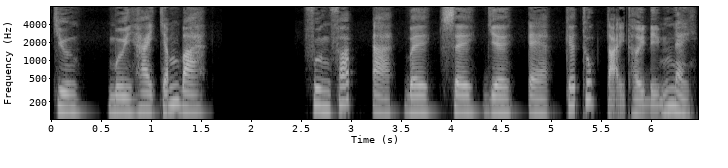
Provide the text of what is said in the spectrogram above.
Chương 12.3 Phương pháp A, B, C, D, E kết thúc tại thời điểm này.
